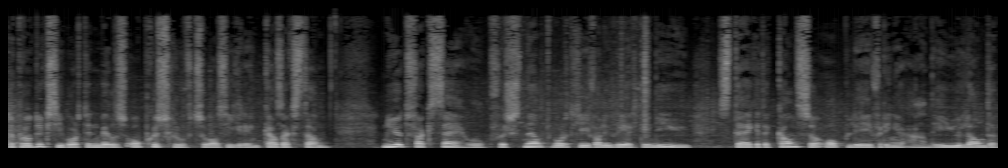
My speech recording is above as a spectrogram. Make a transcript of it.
De productie wordt inmiddels opgeschroefd, zoals hier in Kazachstan. Nu het vaccin ook versneld wordt geëvalueerd in de EU, stijgen de kansen op leveringen aan EU-landen.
